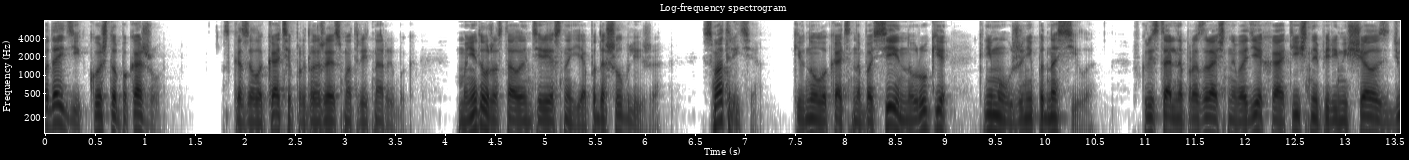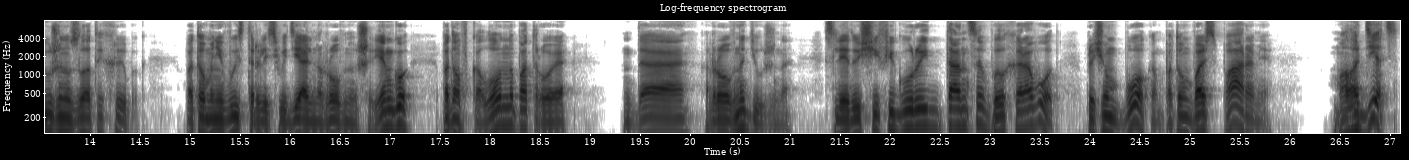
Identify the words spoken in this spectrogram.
«Подойди, кое-что покажу», — сказала Катя, продолжая смотреть на рыбок. Мне тоже стало интересно, я подошел ближе. «Смотрите», — кивнула Катя на бассейн, но руки к нему уже не подносила. В кристально-прозрачной воде хаотично перемещалась дюжину золотых рыбок. Потом они выстроились в идеально ровную шеренгу, потом в колонну по трое. Да, ровно дюжина. Следующей фигурой танцев был хоровод, причем боком, потом вальс парами. «Молодец!»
